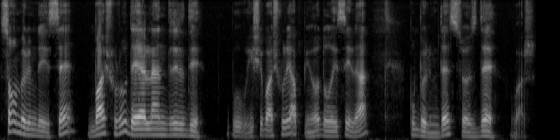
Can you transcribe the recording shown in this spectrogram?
Son bölümde ise başvuru değerlendirildi. Bu işi başvuru yapmıyor. Dolayısıyla bu bölümde sözde var.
